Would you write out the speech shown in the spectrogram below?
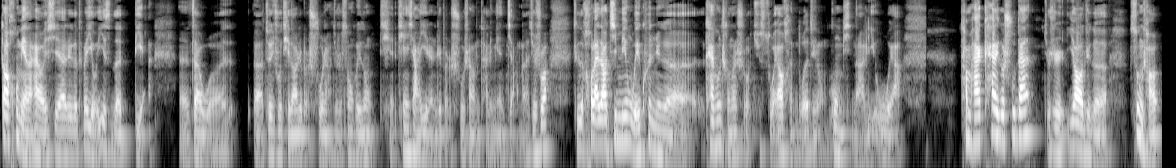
到后面呢，还有一些这个特别有意思的点。呃，在我呃最初提到这本书上，就是宋徽宗天天下一人这本书上，它里面讲的，就是说这个后来到金兵围困这个开封城的时候，去索要很多的这种贡品啊、礼物呀，他们还开了一个书单，就是要这个宋朝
